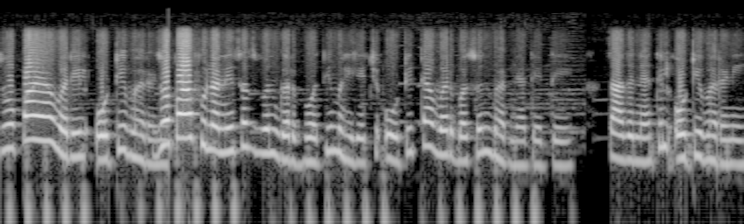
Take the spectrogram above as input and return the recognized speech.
झोपाळ्यावरील ओटी भरणे. झोपाळा फुलांनी सजवून गर्भवती महिलेची ओटी त्यावर बसून भरण्यात येते. चांदण्यातील ओटी भरणी.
